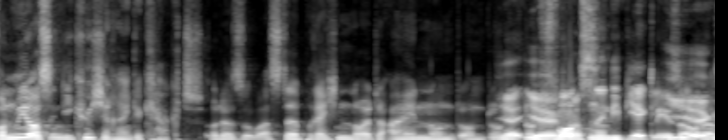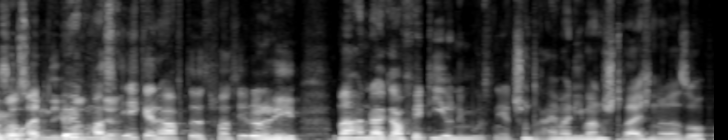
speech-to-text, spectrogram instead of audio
von mir aus in die Küche reingekackt oder sowas. Da brechen Leute ein und, und, und, Ja, und irgendwas- furzen in die Biergläser oder irgendwas so. haben Halt die gemacht, irgendwas ja. Ekelhaftes passiert oder die machen da Graffiti und die mussten jetzt schon dreimal die Wand streichen oder so.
